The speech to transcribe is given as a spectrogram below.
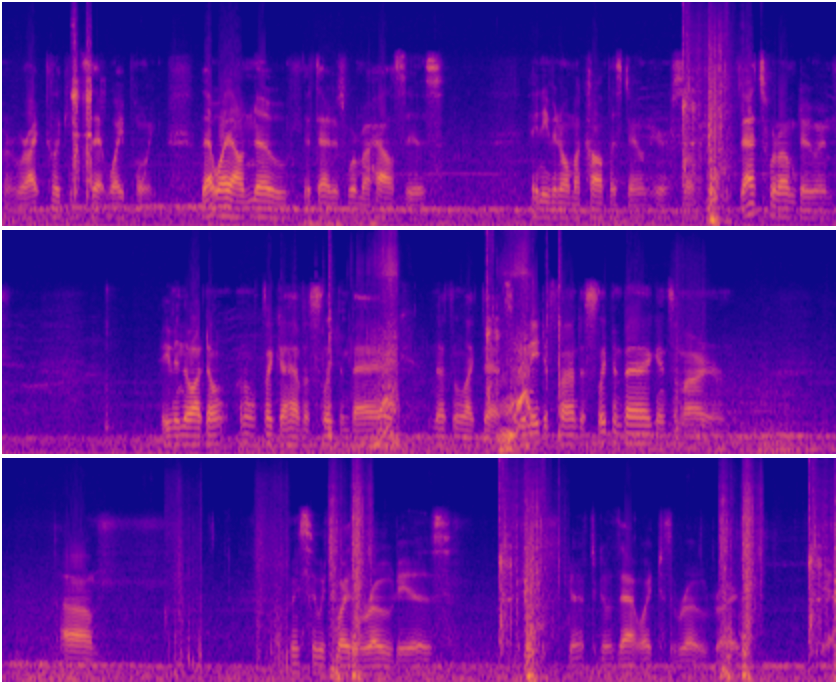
Or right clicking set waypoint. That way I'll know that that is where my house is. And even on my compass down here. So that's what I'm doing. Even though I don't, I don't think I have a sleeping bag. Nothing like that. So we need to find a sleeping bag and some iron. Um, let me see which way the road is. Gonna have to go that way to the road, right? Yeah.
